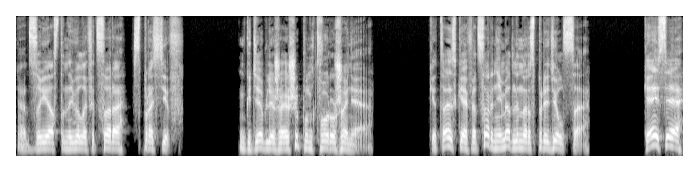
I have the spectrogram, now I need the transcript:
Цзуи остановил офицера, спросив, «Где ближайший пункт вооружения?» Китайский офицер немедленно распорядился. «Кейси,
